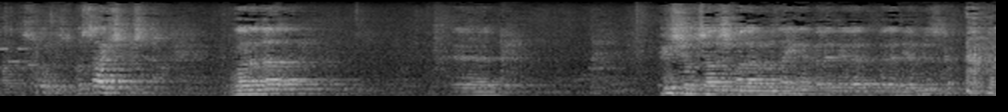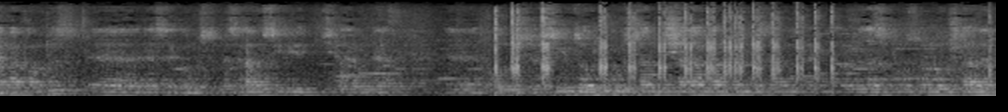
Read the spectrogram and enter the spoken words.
katkısı olmuştur. Bu sahip çıkmıştır. Bu arada toplum kuruluşları, dışarıdan mesela mesela sponsor olmuşlardır.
